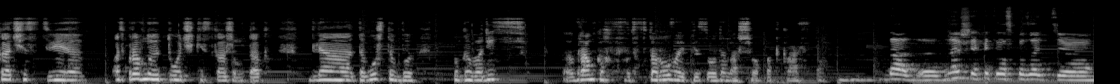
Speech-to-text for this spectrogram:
качестве отправной точки, скажем так, для того, чтобы поговорить в рамках второго эпизода нашего подкаста. Да, знаешь, я хотела сказать, э,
